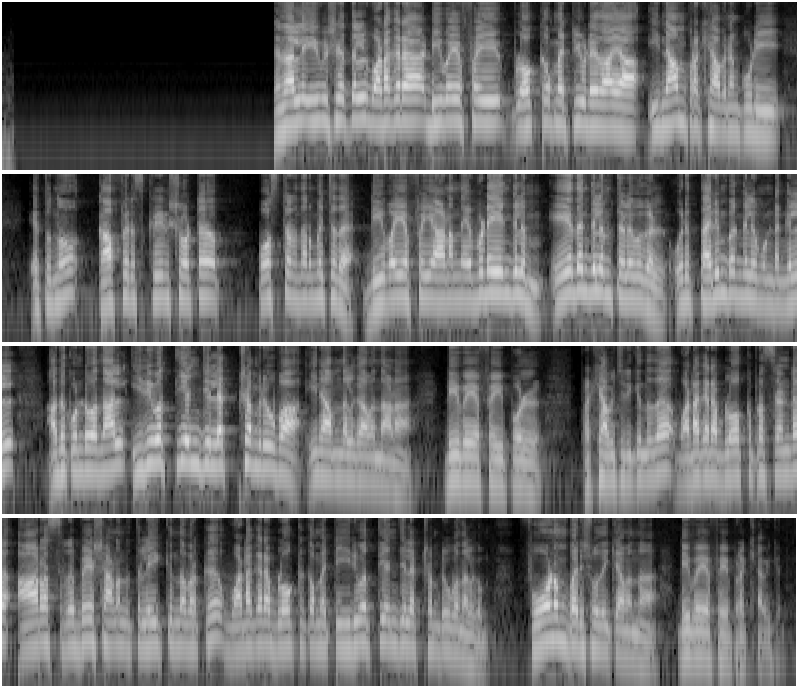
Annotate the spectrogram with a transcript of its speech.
എന്നാൽ ഈ വിഷയത്തിൽ വടകര ഡിവൈഎഫ്ഐ ബ്ലോക്ക് കമ്മിറ്റിയുടേതായ ഇനാം പ്രഖ്യാപനം കൂടി എത്തുന്നു. കാഫിർ സ്ക്രീൻഷോട്ട് പോസ്റ്റർ നിർമ്മിച്ചത് ഡിവൈഎഫ്ഐ ആണെന്ന് എവിടെയെങ്കിലും ഏതെങ്കിലും തെളിവുകൾ ഒരു തരുമ്പെങ്കിലും ഉണ്ടെങ്കിൽ അത് കൊണ്ടുവന്നാൽ ഇരുപത്തിയഞ്ച് ലക്ഷം രൂപ ഇനാം നൽകാമെന്നാണ് ഡിവൈഎഫ്ഐ ഇപ്പോൾ പ്രഖ്യാപിച്ചിരിക്കുന്നത്. Vadakara block president R S Ribesh ആണെന്ന് തെളിയിക്കുന്നവർക്ക് വടകര ബ്ലോക്ക് കമ്മിറ്റി ഇരുപത്തിയഞ്ച് ലക്ഷം രൂപ നൽകും. ഫോണും പരിശോധിക്കാമെന്ന് ഡിവൈഎഫ്ഐ പ്രഖ്യാപിക്കുന്നു.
